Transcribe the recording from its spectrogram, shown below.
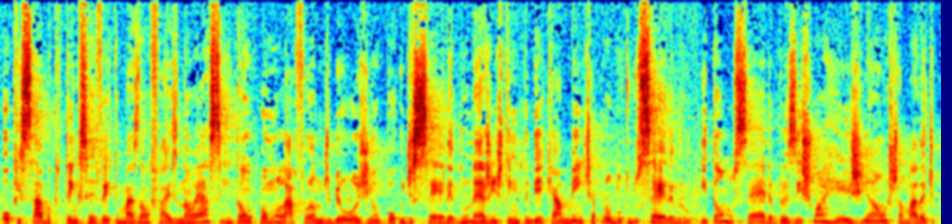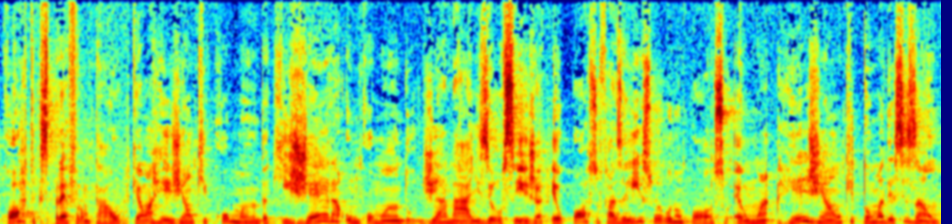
ou que sabe o que tem que ser feito mas não faz. Não é assim. Então vamos lá, falando de biologia um pouco de cérebro, né? A gente tem que entender que a mente é produto do cérebro. Então no cérebro existe uma região chamada de córtex pré-frontal, que é uma região que comanda, que gera um comando de análise, ou seja, eu posso fazer isso ou eu não posso. É uma região que toma decisão,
